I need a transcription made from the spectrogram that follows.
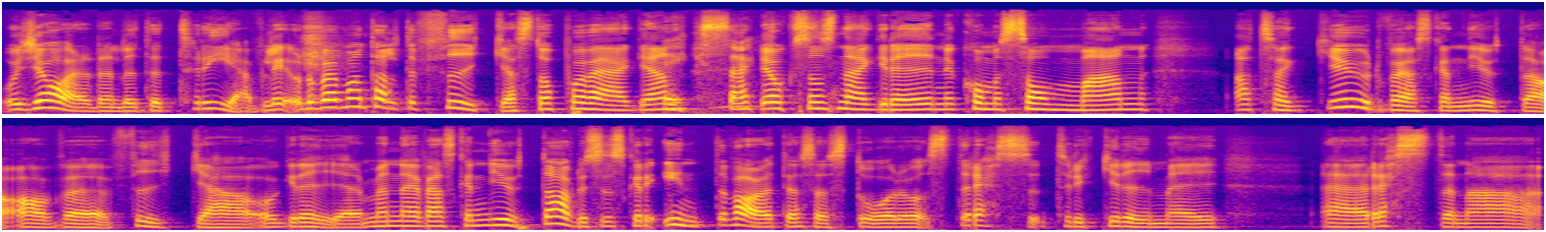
att göra den lite trevlig och då behöver man ta lite fikastopp på vägen. Exakt. Det är också en sån här grej, nu kommer sommaren, att säga gud vad jag ska njuta av eh, fika och grejer men när jag ska njuta av det så ska det inte vara att jag så står och stresstrycker i mig eh, resterna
